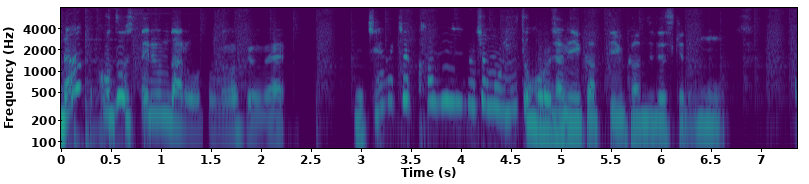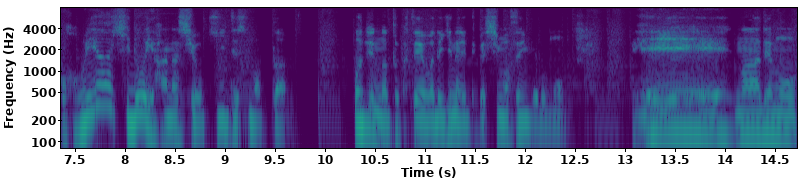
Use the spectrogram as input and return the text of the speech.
なんてことしてるんだろうと思いますけどね。めちゃめちゃ感情もいいところじゃねえかっていう感じですけども、こりゃひどい話を聞いてしまった。個人の特定はできないっていうかしませんけども。ええー、まあでも、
